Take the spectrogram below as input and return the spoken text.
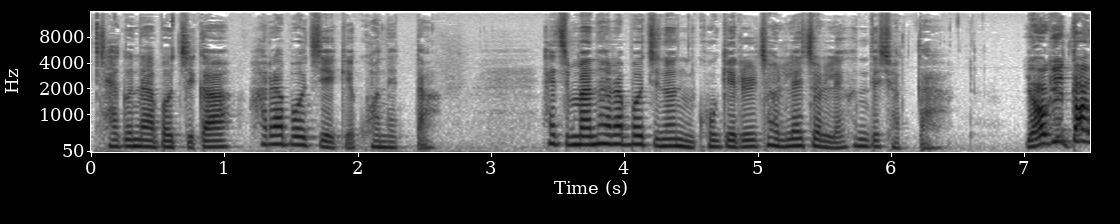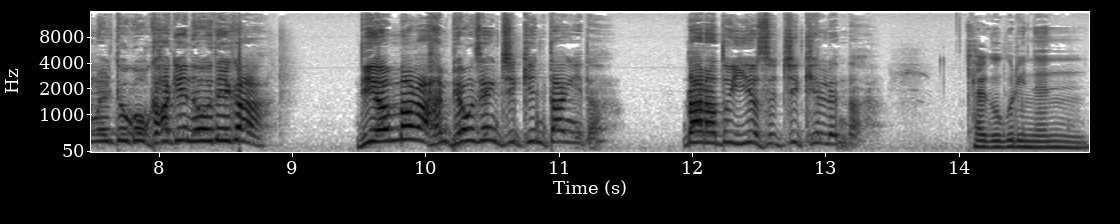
작은 아버지가 할아버지에게 권했다. 하지만 할아버지는 고개를 절레절레 흔드셨다. 여기 땅을 두고 가긴 어디가? 네 엄마가 한평생 지킨 땅이다. 나라도 이어서 지킬랜다. 결국 우리는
